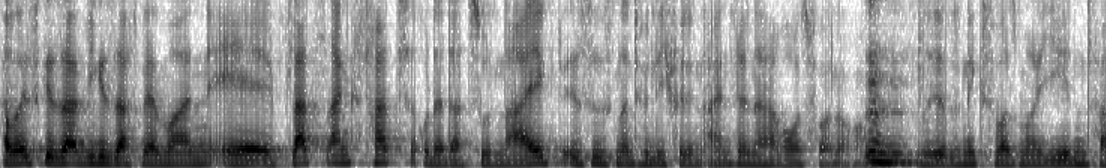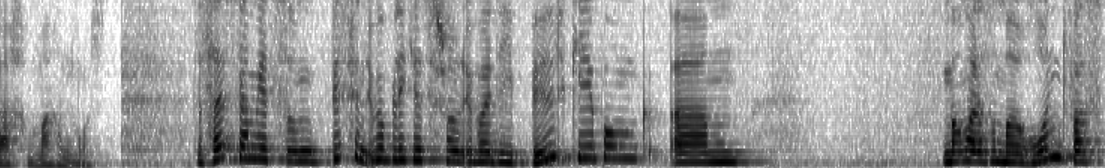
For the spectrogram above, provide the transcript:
Aber ist gesagt, wie gesagt, wenn man äh, Platzangst hat oder dazu neigt, ist es natürlich für den Einzelnen eine Herausforderung. Mhm. Das ist jetzt nichts, was man jeden Tag machen muss. Das heißt, wir haben jetzt so ein bisschen Überblick jetzt schon über die Bildgebung. Ähm, Machen wir das nochmal rund. Was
